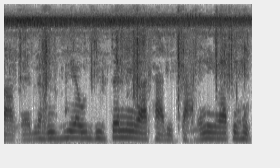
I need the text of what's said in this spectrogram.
લાગે. એટલે સમજી આવું જીવતરની વાત સારી ચાલેની વાત નહીં.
